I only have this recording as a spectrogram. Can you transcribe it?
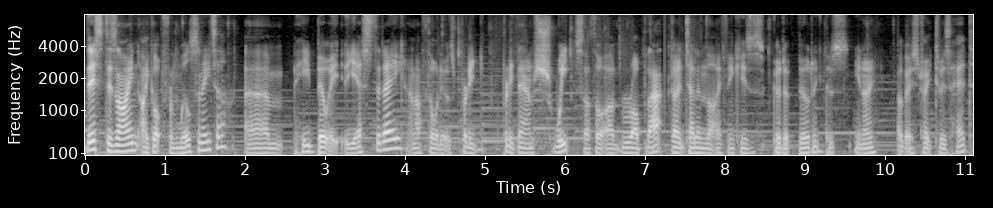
This design I got from Wilsonator. Um, he built it yesterday, and I thought it was pretty pretty damn sweet, so I thought I'd rob that. Don't tell him that I think he's good at building, because, you know, I'll go straight to his head.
